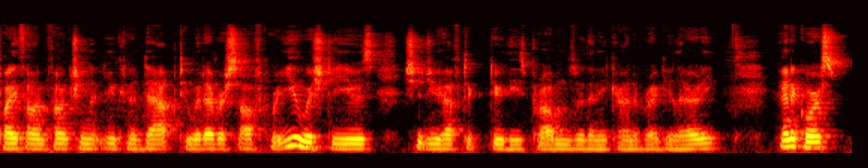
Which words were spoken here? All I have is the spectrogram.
Python function that you can adapt to whatever software you wish to use should you have to do these problems with any kind of regularity. And of course,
